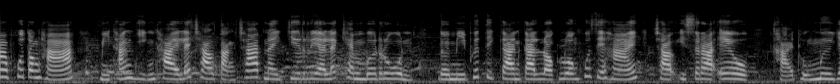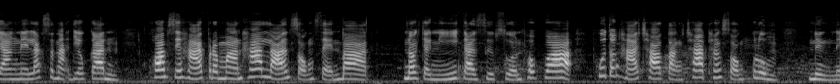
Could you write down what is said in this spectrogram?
5 ผู้ต้องหา มีทั้งหญิงไทยและชาวต่างชาติในจีเรียและแคมเบรูน โดยมีพฤติการการหลอกลวงผู้เสียหาย ชาวอิสราเอล ขายถุงมือยางในลักษณะเดียวกัน ความเสียหายประมาณ5ล้าน2แสนบาท นอกจากนี้การสืบสวนพบว่าผู้ต้องหาชาวต่างชาติทั้งสองกลุ่มหนึ่งใน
